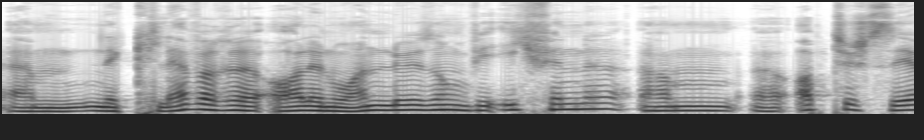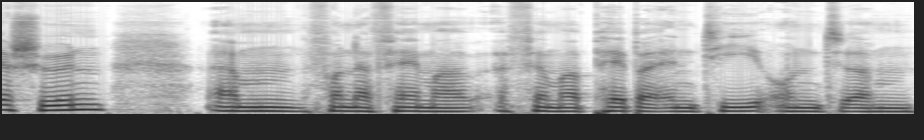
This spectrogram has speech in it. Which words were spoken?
Ähm, eine clevere All-in-One-Lösung, wie ich finde. Ähm, äh, optisch sehr schön ähm, von der Firma, Firma Paper NT und ähm,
